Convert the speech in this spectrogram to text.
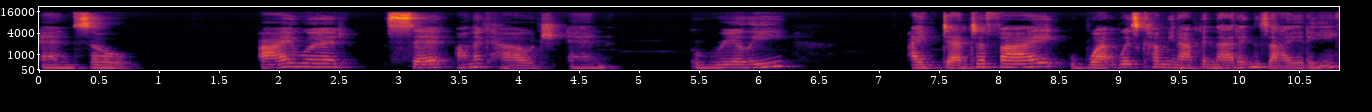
And so I would sit on the couch and really identify what was coming up in that anxiety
